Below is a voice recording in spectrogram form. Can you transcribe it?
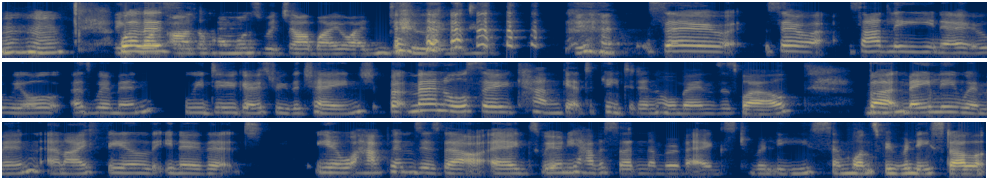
Mm-hmm. Like well, what are the hormones which are bioidentical? yeah. So so sadly, you know, we all as women we do go through the change, but men also can get depleted in hormones as well, but mm-hmm. mainly women. And I feel, you know, that, you know, what happens is that our eggs, we only have a certain number of eggs to release. And once we've released our,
